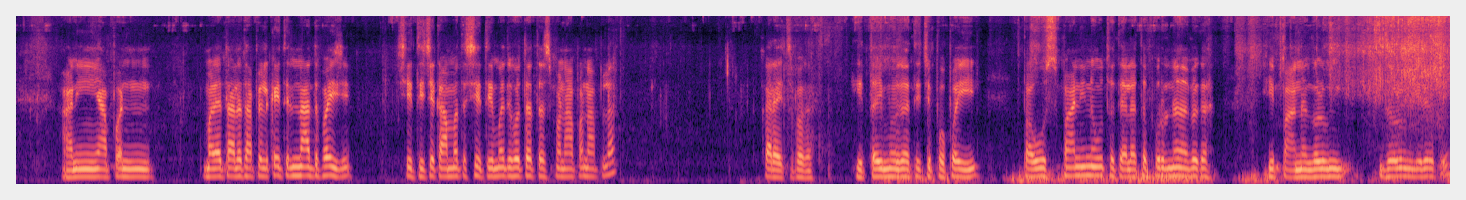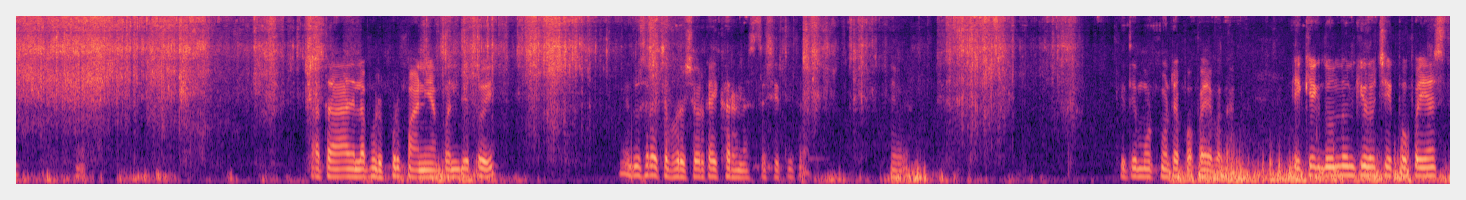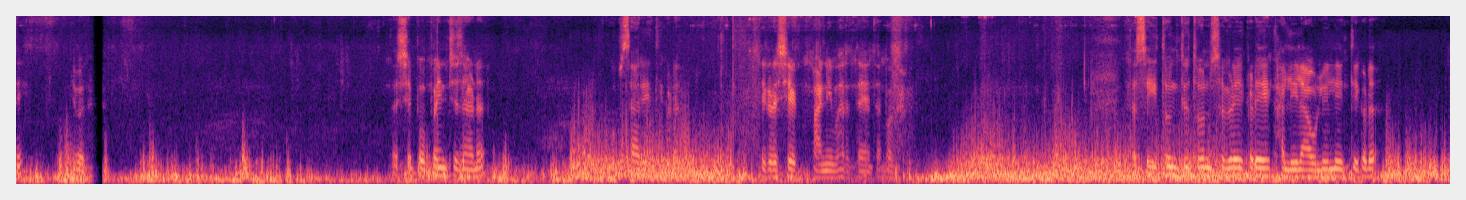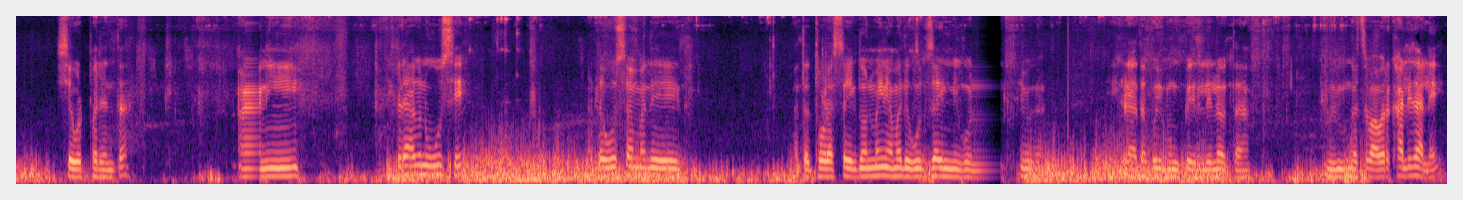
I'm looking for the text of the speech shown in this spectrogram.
आणि आपण मळ्यात आलं तर आपल्याला काहीतरी नाद पाहिजे. शेतीचे कामं तर शेतीमध्ये होतातच पण आपण आपला करायचं बघा. ही तैमुरगा जातीची पपई पाऊस पाणी नव्हतं त्याला तर पूर्ण बघा ही पानं गळून जळून गेले होते. आता याला भरपूर पाणी आपण देतोय. आहे दुसऱ्याच्या भरोश्यावर काही खरं नसतं शेतीचं. हे बघा. किती मोठमोठ्या पपया बघा. एक एक दोन दोन किलोची एक पपई असते. हे बघा. तसे पपईंचे झाडं. खूप सारे तिकडं तिकडे शेट पाणी भरता येतं बघा. तसं इथून तिथून सगळे इकडे खाली लावलेले आहेत तिकडं शेवटपर्यंत. आणि इकडे अजून ऊस आहे. आता ऊसामध्ये आता थोडासा एक दोन महिन्यामध्ये ऊस जाईल निघून. बघा इकडे आता भुईमुंग पेरलेला होता. भुईमुगाचं वावर खाली झालं आहे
